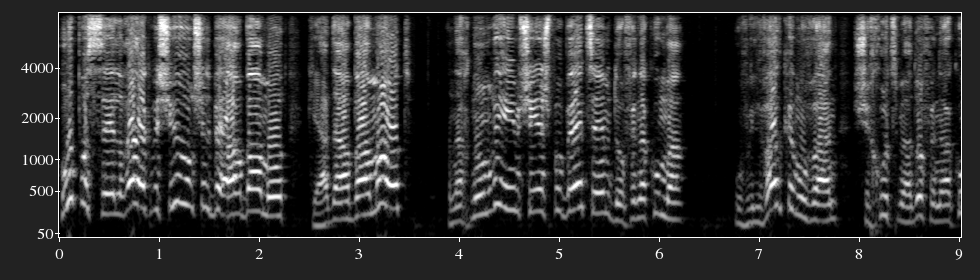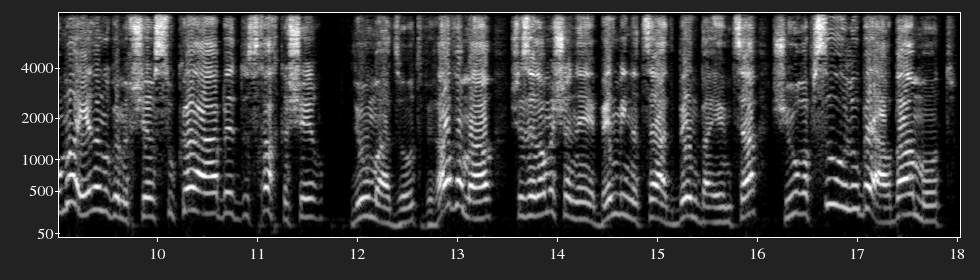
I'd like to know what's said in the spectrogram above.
הוא פוסל רק בשיעור של ב-400, כי עד ה-400 אנחנו אומרים שיש פה בעצם דופן עקומה. ובלבד כמובן שחוץ מהדופן העקומה יהיה לנו גם הכשר סוכה בסכך כשר. לעומת זאת, ורב אמר שזה לא משנה בין מן הצד בין באמצע, שיעור הפסול הוא ב-400.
